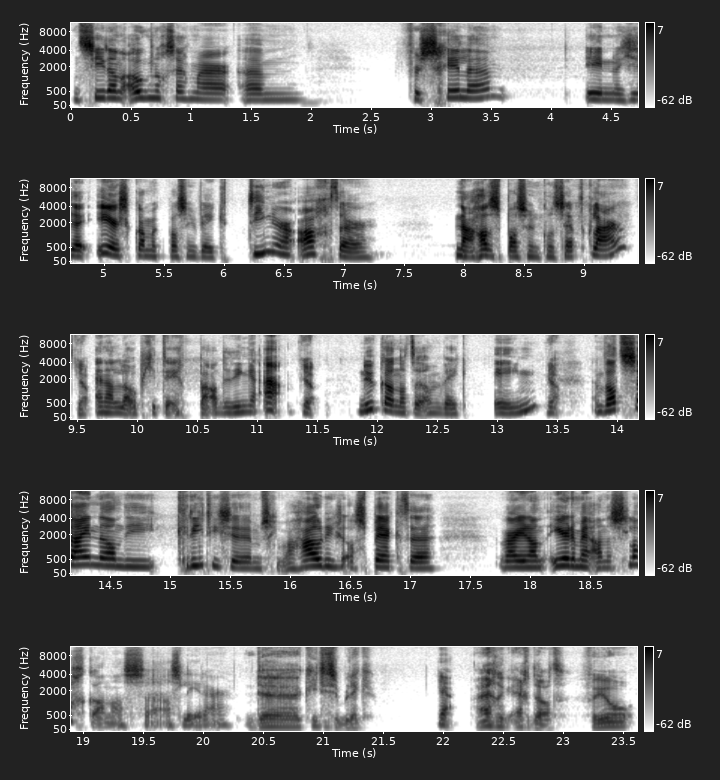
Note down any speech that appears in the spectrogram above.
Want zie je dan ook nog, zeg maar, ehm, verschillen in, want je zei eerst kwam ik pas in week 10 erachter. Nou, hadden ze pas hun concept klaar. Ja. En dan loop je tegen bepaalde dingen aan. Ja. Nu kan dat een week 1. Ja. En wat zijn dan die kritische, misschien wel houdingsaspecten, waar je dan eerder mee aan de slag kan als, uh, als leraar? De kritische blik. Ja. Eigenlijk echt dat. Van joh,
